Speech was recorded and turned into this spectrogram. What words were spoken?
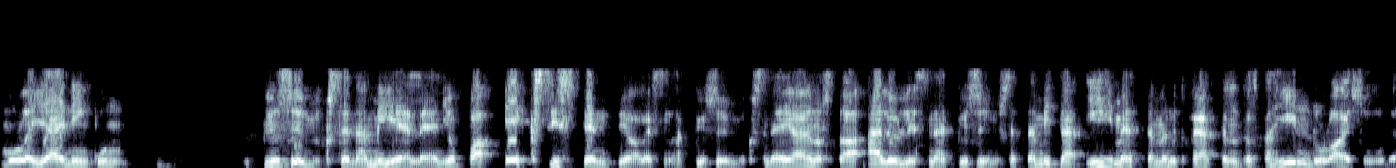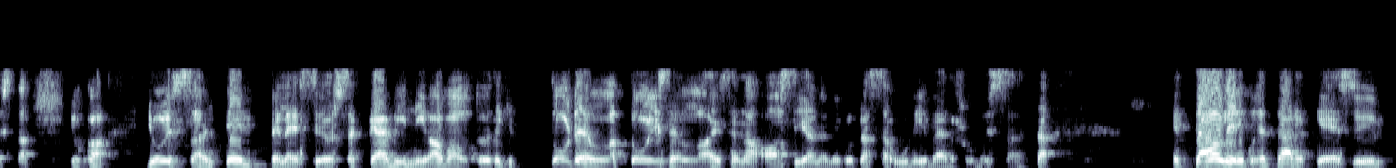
mulle jäi niin kuin kysymyksenä mieleen, jopa eksistentiaalisena kysymyksenä, ei ainoastaan älyllisenä kysymyksenä, että mitä ihmettä mä nyt ajattelen tuosta hindulaisuudesta, joka joissain temppeleissä, joissa kävin, niin avautui jotenkin todella toisenlaisena asiana niin kuin tässä universumissa. Että, että tämä oli niin kuin se tärkeä syy.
